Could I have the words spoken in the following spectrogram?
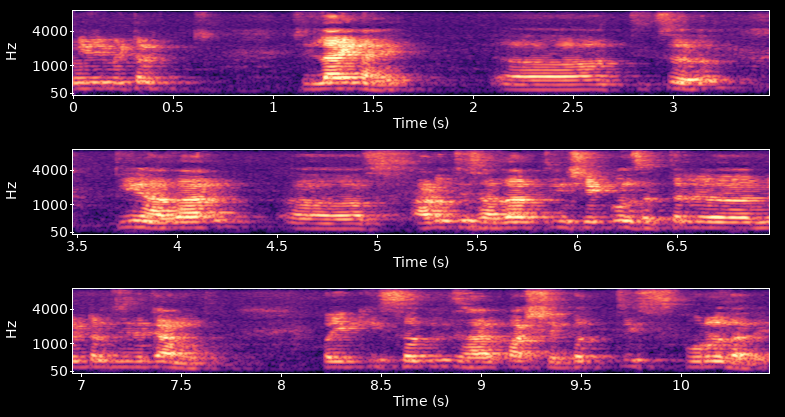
मिलीमीटरची लाईन आहे. तिचं तीन हजार अडतीस हजार तीनशे एकोणसत्तर मीटरचं तिथे काम होतं. पैकी सदतीस हजार पाचशे बत्तीस पूर्ण झाले.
